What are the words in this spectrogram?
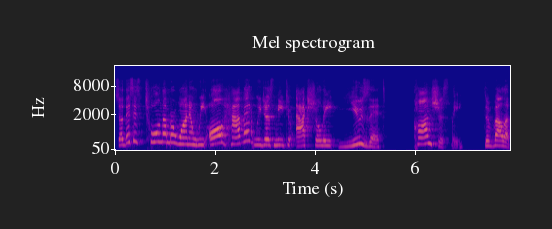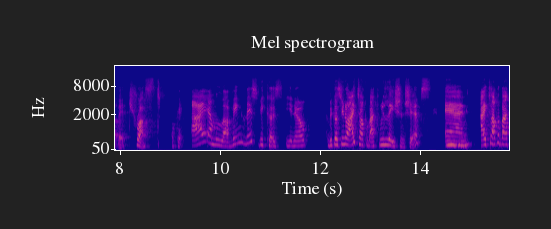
So, this is tool number one, and we all have it. We just need to actually use it consciously, develop it, trust. Okay. I am loving this because, you know, because, you know, I talk about relationships and mm-hmm. I talk about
